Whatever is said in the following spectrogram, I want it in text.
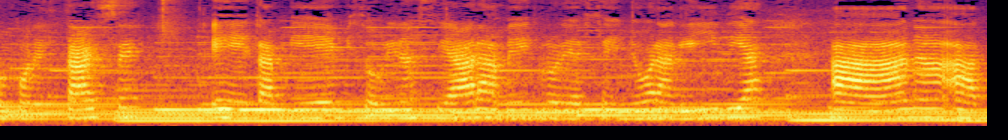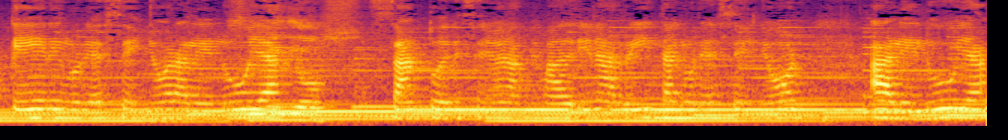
por conectarse. Eh, también mi sobrina Ciara, amén, gloria al Señor, a Lidia, a Ana, a Tere, gloria al Señor, aleluya. Santo eres Señor, a mi madrina Rita, gloria al Señor, aleluya.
